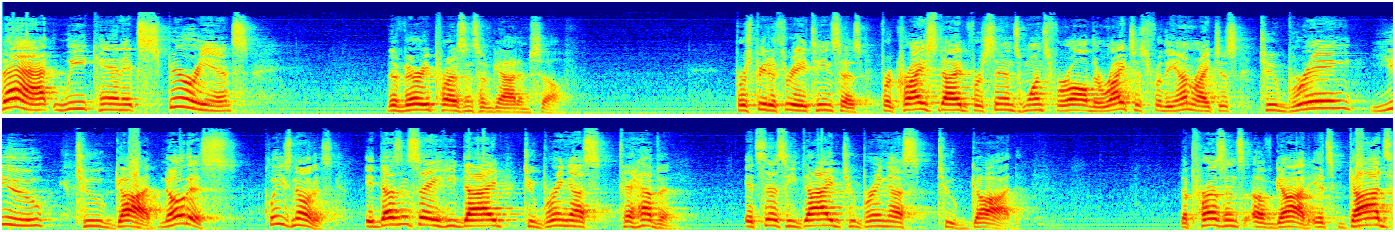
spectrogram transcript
that we can experience the very presence of God himself. 1 Peter 3:18 says, "For Christ died for sins once for all, the righteous for the unrighteous, to bring you to God." Notice, please notice, it doesn't say he died to bring us to heaven. It says he died to bring us to God. The presence of God. It's God's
